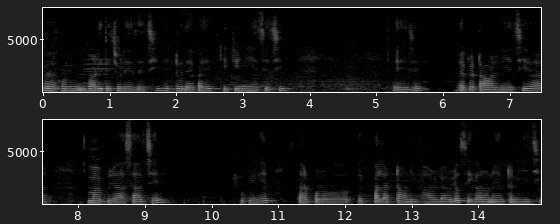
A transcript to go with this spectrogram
তো এখন বাড়িতে চলে এসেছি, একটু দেখাই কী কী নিয়ে এসেছি। এই যে, একটা টাওয়াল নিয়েছি আর আমার ব্রাশ আছে কুকিংয়ের। তারপরও এই কালারটা অনেক ভালো লাগল সেই কারণে একটা নিয়েছি।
